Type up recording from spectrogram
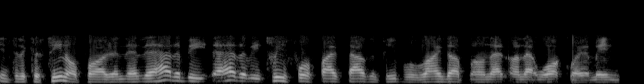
into the casino part, and, and there had to be there had to be three, four, five thousand people lined up on that on that walkway. I mean,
